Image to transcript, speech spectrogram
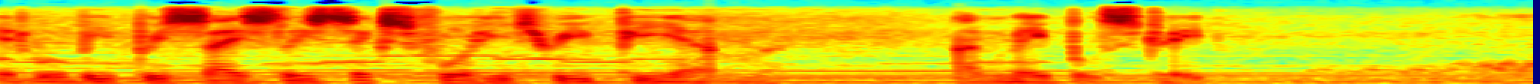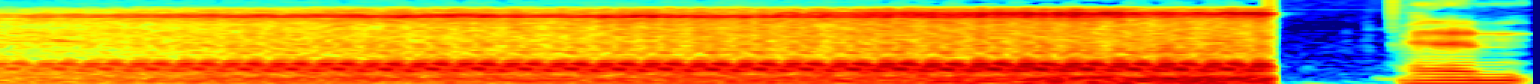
it will be precisely 6:43 p.m. on Maple Street. And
